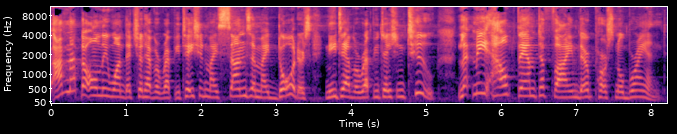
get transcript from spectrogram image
I'm not the only one that should have a reputation. My sons and my daughters need to have a reputation too. Let me help them to find their personal brand.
